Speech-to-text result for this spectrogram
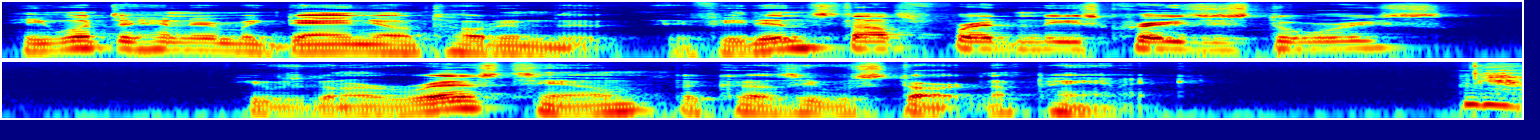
He went to Henry McDaniel and told him that if he didn't stop spreading these crazy stories, he was going to arrest him because he was starting to panic. Yeah.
